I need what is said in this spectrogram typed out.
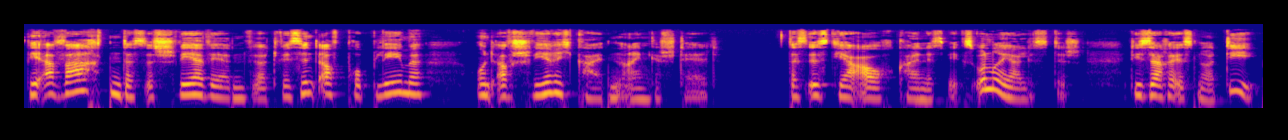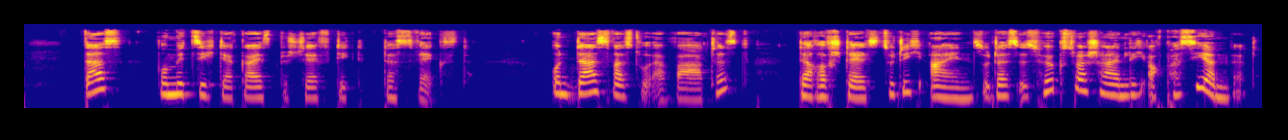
Wir erwarten, dass es schwer werden wird. Wir sind auf Probleme und auf Schwierigkeiten eingestellt. Das ist ja auch keineswegs unrealistisch. Die Sache ist nur die, das, womit sich der Geist beschäftigt, das wächst. Und das, was du erwartest, Darauf stellst du dich ein, so dass es höchstwahrscheinlich auch passieren wird.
